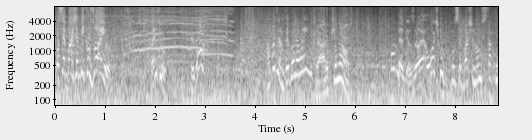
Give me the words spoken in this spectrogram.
Você baixa, bica o zóio. Peraí, tio. Pegou? Rapaziada, não pegou não, hein? Claro que não. Oh, meu Deus. Eu, eu acho que o Sebastião não está com...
